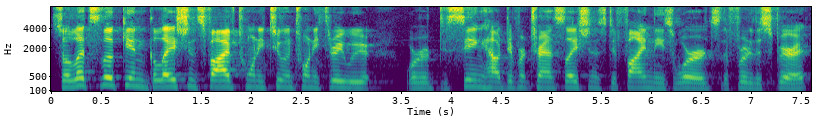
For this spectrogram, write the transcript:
So let's look in Galatians 5 22 and 23. We we're seeing how different translations define these words, the fruit of the Spirit.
